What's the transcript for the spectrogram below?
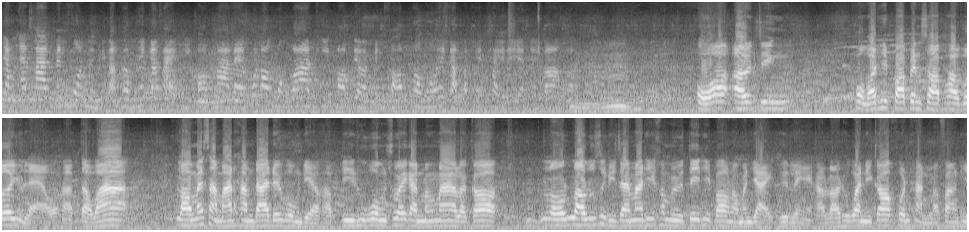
อย่างแอดลานเป็นส่วนหนึ่งที่แบบทำให้กระแสทีป๊อปมาแรงพวกเรามองว่าทีป๊อปเนี่ยมันเป็นซอฟต์พาวเวอร์ให้กับประเทศไทยได้ยังไงบ้างคะอืมโอ้เอาเอาจริงๆผมว่าที่ป๊อปเป็นซอฟต์พาวเวอร์อยู่แล้วครับ แต่ว่า เราไม่สามารถทำได้ด้วยวงเดียวครับ ดีทุกวงช่วยกันมากๆ แล้วก็เราเรารู้สึกดีใจมากที่คอมมูนิตี้ที่ป๊อปของเรามันใหญ่ขึ้นอะไรเงี้ยครับแล้วทุกวันนี้ก็คนหันมาฟังที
